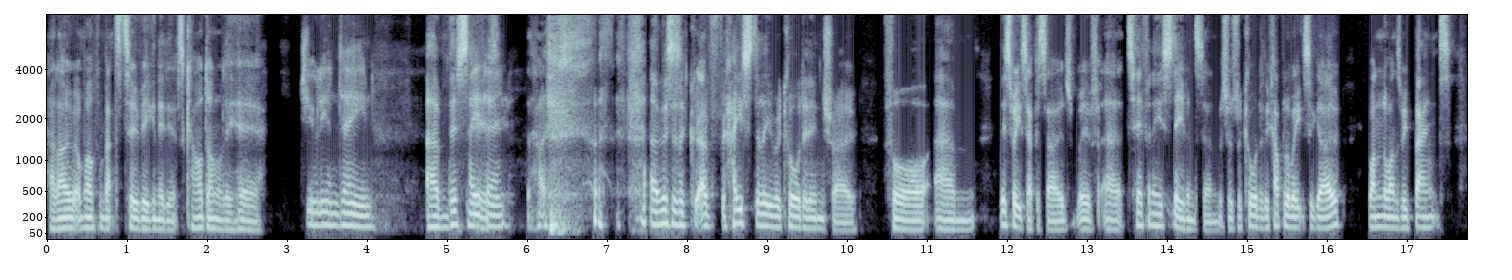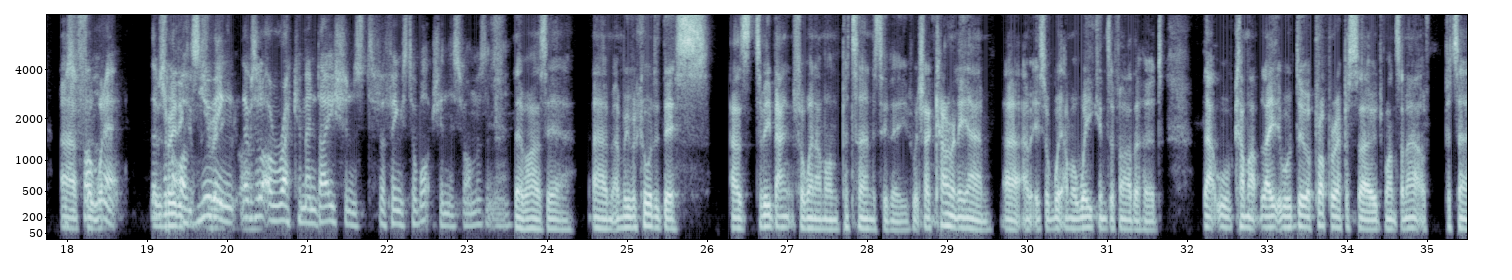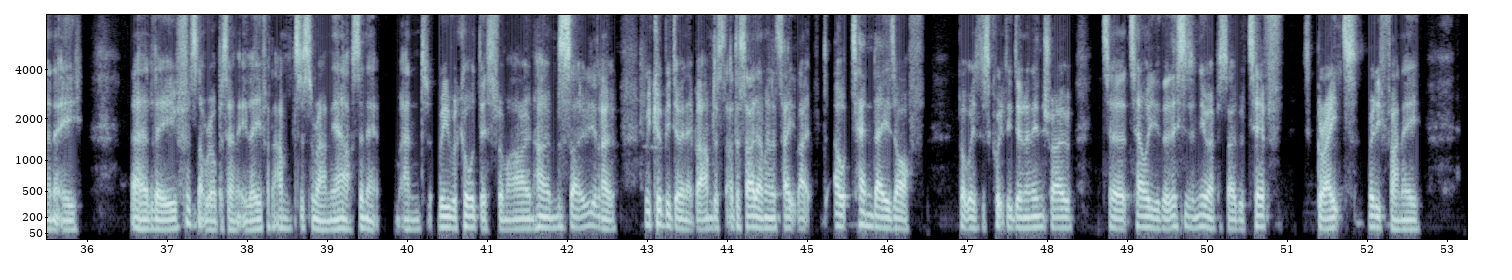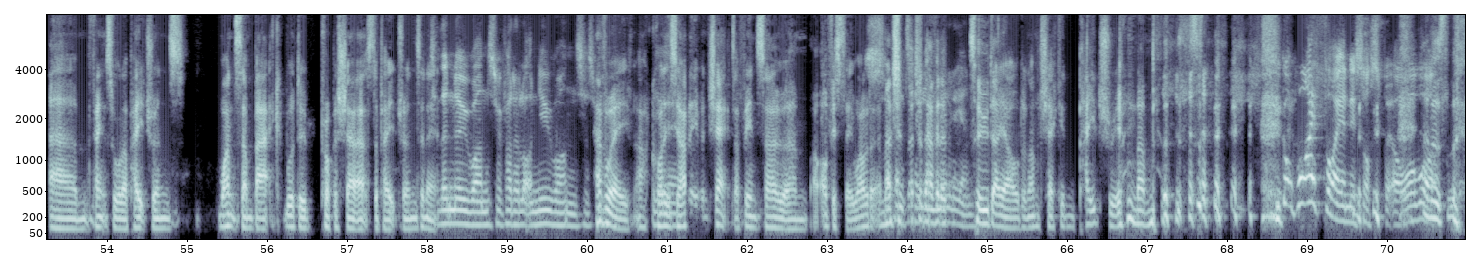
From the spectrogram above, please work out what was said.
Hello and welcome back to Two Vegan Idiots. Carl Donnelly here. Julian Dean. Um, this you is um, this is a, a hastily recorded intro for um, this week's episode with uh, Tiffany Stevenson, which was recorded a couple of weeks ago. One of the ones we banked. It was Uh, fun, for wasn't it? There was, was a really of it's really viewing. there was a lot of recommendations for things to watch in this one, wasn't there? There was, yeah. Um, and we recorded this as to be banked for when I'm on paternity leave, which I currently am. Uh, it's a, I'm a week into fatherhood. That will come up later. We'll do a proper episode once I'm out of paternity uh, leave. It's not real paternity leave. I'm just around the house, isn't it? And we record this from our own homes, so you know we could be doing it. But I'm just I decided I'm going to take like oh, 10 days off. But we're just quickly doing an intro to tell you that this is a new episode with Tiff. It's great, really funny. Um, thanks to all our patrons. Once I'm back, we'll do proper shout outs to patrons, isn't For it? the new ones, we've had a lot of new ones as well. Have we? Our quality, Yeah. I haven't even checked. I've been so, um, obviously, why would I imagine, imagine having million. a two day old and I'm checking Patreon numbers. You've got Wi-Fi in this hospital, or and, what?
